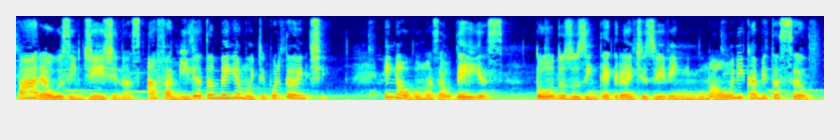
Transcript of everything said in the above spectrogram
Para os indígenas, a família também é muito importante. Em algumas aldeias, todos os integrantes vivem em uma única habitação.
